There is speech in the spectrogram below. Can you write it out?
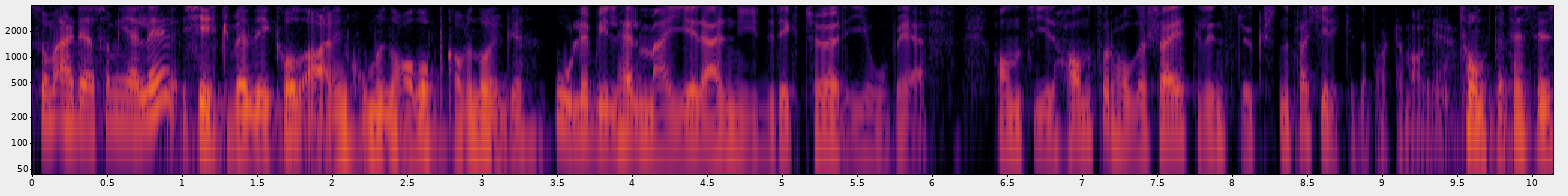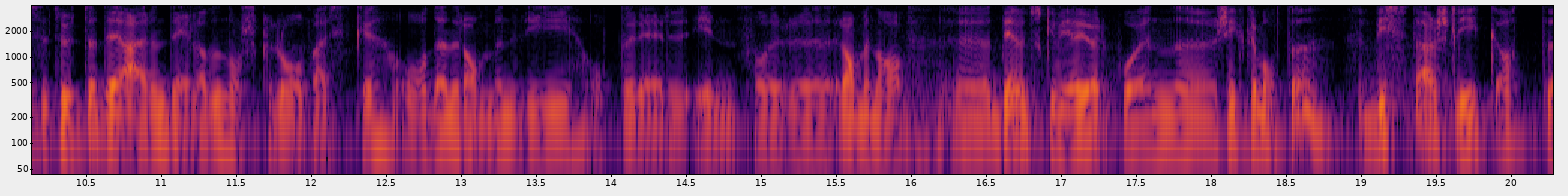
som er det som gjelder. Kirkevedlikehold er en kommunal oppgave i Norge. Ole Wilhelm Meyer er ny direktør i OVF. Han sier han forholder seg til instruksen fra Kirkedepartementet. Tomtefestinstituttet det er en del av det norske lovverket og den rammen vi opererer innenfor eh, rammen av. Eh, det ønsker vi å gjøre på en eh, skikkelig måte. Hvis det er slik at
